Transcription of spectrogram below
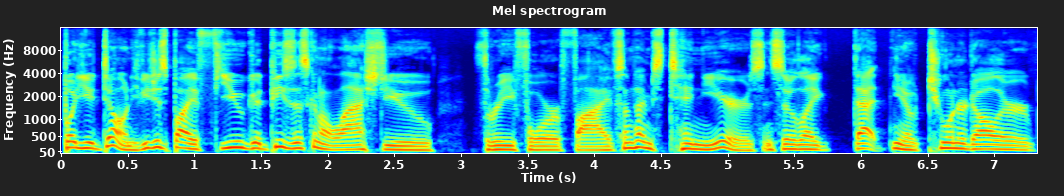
But you don't. If you just buy a few good pieces, it's going to last you three, four, five, sometimes 10 years. And so, like, that, you know, $200,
